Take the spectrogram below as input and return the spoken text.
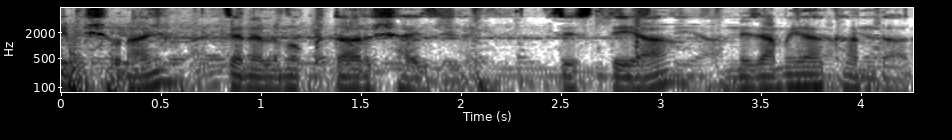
পরিবেশনায় চ্যানেল মুক্তার সাইজি চিস্তিয়া নিজামিয়া খানদান।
